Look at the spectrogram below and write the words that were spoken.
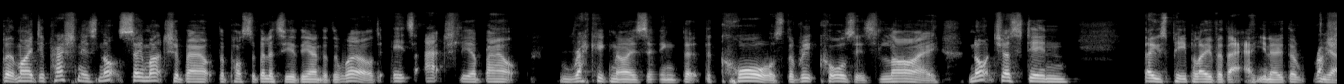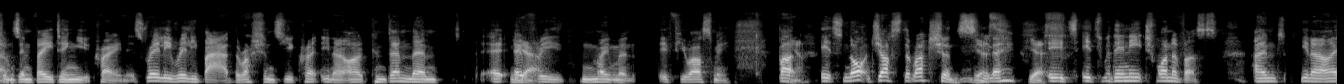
But my depression is not so much about the possibility of the end of the world. It's actually about recognizing that the cause, the root causes lie not just in those people over there, you know, the Russians yeah. invading Ukraine. It's really, really bad. The Russians, Ukraine, you know, I condemn them every yeah. moment if you ask me. But yeah. it's not just the Russians, yes. you know. Yes. It's it's within each one of us. And you know, I,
